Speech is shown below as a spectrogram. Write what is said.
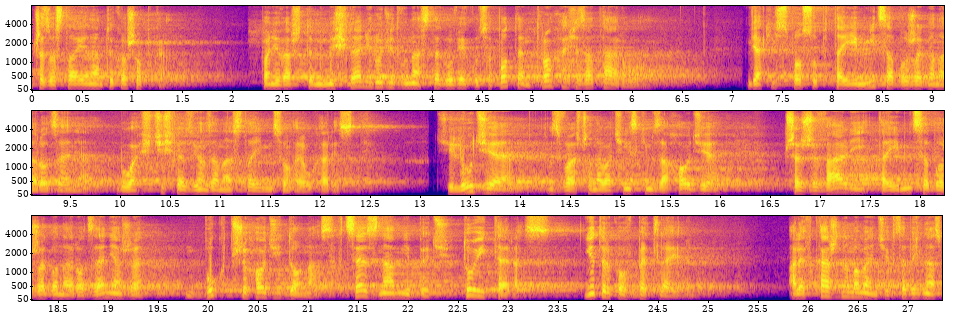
czy zostaje nam tylko szopka. Ponieważ w tym myśleniu ludzi XII wieku, co potem trochę się zatarło, w jakiś sposób tajemnica Bożego Narodzenia była ściśle związana z tajemnicą Eucharystii. Ci ludzie, zwłaszcza na łacińskim zachodzie, przeżywali tajemnicę Bożego Narodzenia, że Bóg przychodzi do nas, chce z nami być tu i teraz, nie tylko w Betlejem, ale w każdym momencie chce być dla nas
